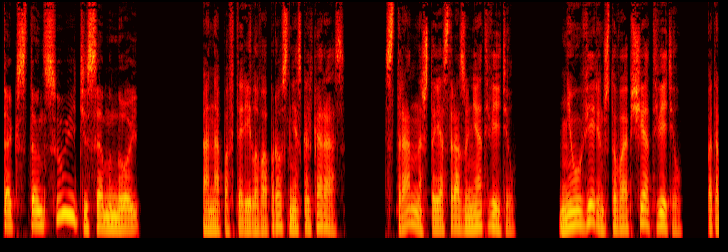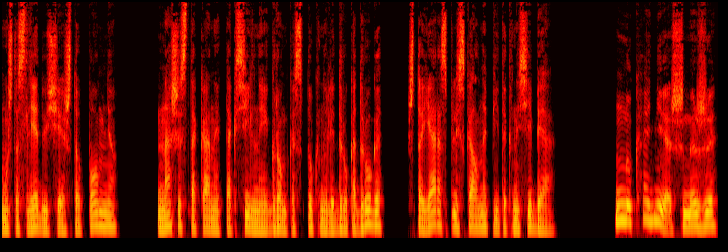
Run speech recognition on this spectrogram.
«Так станцуете со мной?» Она повторила вопрос несколько раз. Странно, что я сразу не ответил. Не уверен, что вообще ответил, потому что следующее, что помню, наши стаканы так сильно и громко стукнули друг о друга, что я расплескал напиток на себя. «Ну, конечно же!»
